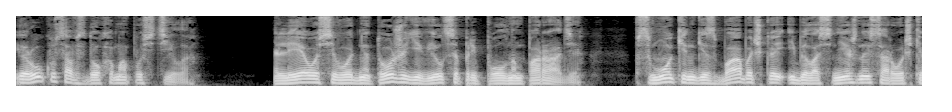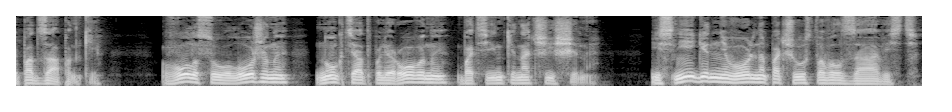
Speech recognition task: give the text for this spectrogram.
и руку со вздохом опустила. Лео сегодня тоже явился при полном параде. В смокинге с бабочкой и белоснежной сорочке под запонки. Волосы уложены, ногти отполированы, ботинки начищены. И Снегин невольно почувствовал зависть,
